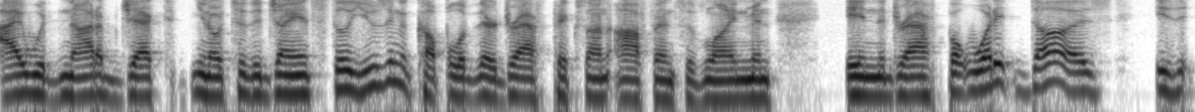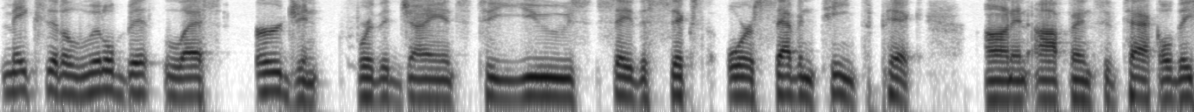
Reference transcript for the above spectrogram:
I would not object, you know, to the Giants still using a couple of their draft picks on offensive linemen in the draft. But what it does is it makes it a little bit less urgent for the Giants to use, say, the sixth or 17th pick on an offensive tackle. They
